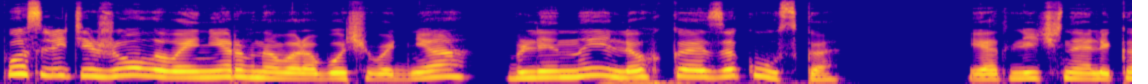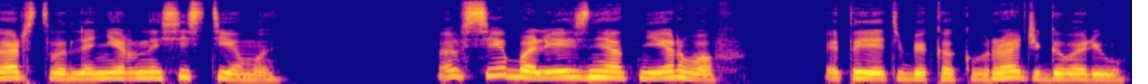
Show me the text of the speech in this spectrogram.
После тяжелого и нервного рабочего дня блины — легкая закуска и отличное лекарство для нервной системы. А все болезни от нервов. Это я тебе как врач говорю.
